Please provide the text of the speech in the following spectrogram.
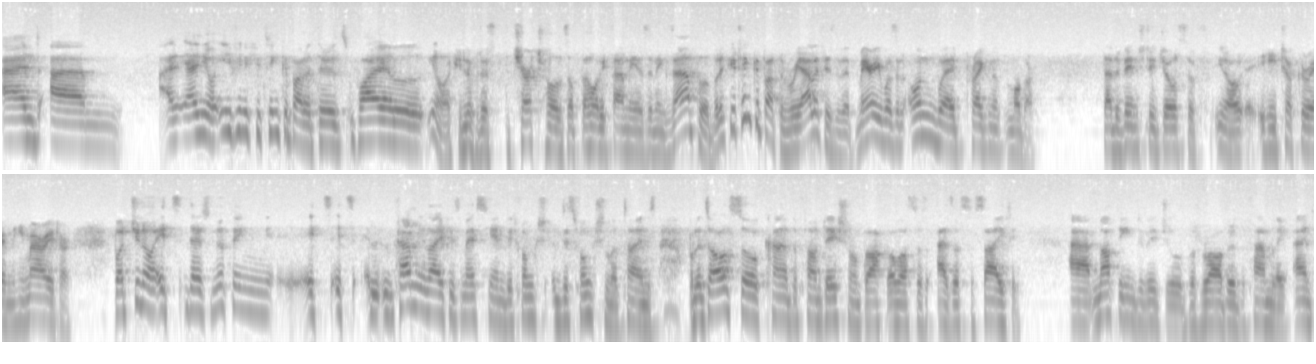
and um, and, and, you know even if you think about it, there's while you know if you look at it, the Church holds up the Holy Family as an example, but if you think about the realities of it, Mary was an unwed pregnant mother that eventually Joseph, you know, he took her in, he married her. But you know, it's there's nothing. It's it's family life is messy and dysfunction, dysfunctional at times, but it's also kind of the foundational block of us as, as a society, uh, not the individual, but rather the family. And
